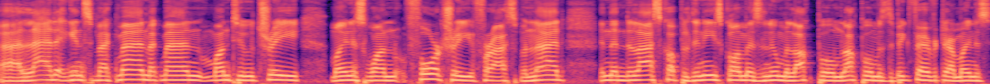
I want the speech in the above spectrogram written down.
Uh, Ladd against McMann. McMann, 123, minus 143 for Aspen Ladd. And then the last couple, Denise Gomes and Luma Lockboom. Lockboom is the big favourite there, minus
